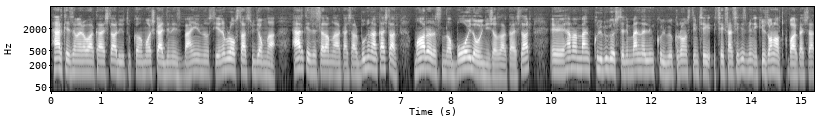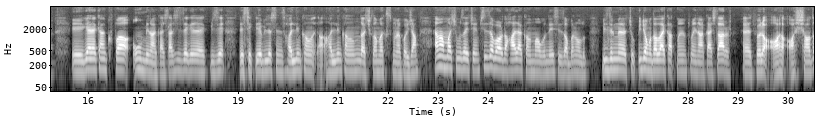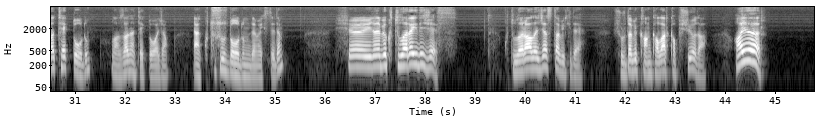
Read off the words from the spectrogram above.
Herkese merhaba arkadaşlar. YouTube kanalıma hoş geldiniz. Ben Yunus. Yeni Brawl Stars videomla herkese selamlar arkadaşlar. Bugün arkadaşlar mağara arasında Bo ile oynayacağız arkadaşlar. Ee, hemen ben kulübü göstereyim. Ben Lalin kulübü. Kronos Team 88.216 kupa arkadaşlar. Ee, gereken kupa 10.000 arkadaşlar. Siz de gelerek bizi destekleyebilirsiniz. Halil'in kanal Halil'in kanalını da açıklama kısmına koyacağım. Hemen maçımıza geçelim. Siz de bu arada hala kanalıma abone değilseniz abone olup bildirimleri açıp videoma da like atmayı unutmayın arkadaşlar. Evet böyle aşağıda tek doğdum. Ulan zaten tek doğacağım. Yani kutusuz doğdum demek istedim. Şöyle bir kutulara gideceğiz. Kutuları alacağız tabii ki de. Şurada bir kankalar kapışıyor da. Hayır.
